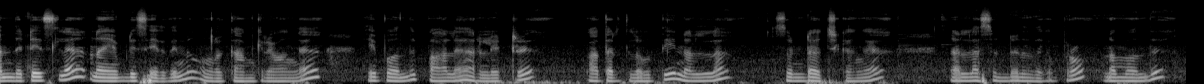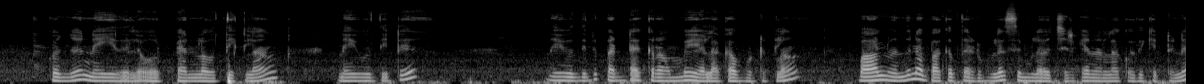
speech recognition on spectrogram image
அந்த டேஸ்ட்டில் நான் எப்படி செய்கிறதுன்னு உங்களுக்கு காமிக்கிறேன் வாங்க. இப்போ வந்து பாலை அரை லிட்ரு பாத்திரத்தில் ஊற்றி நல்லா சுண்ட வச்சுக்கோங்க. நல்லா சுண்டினதுக்கப்புறம் நம்ம வந்து கொஞ்சம் நெய் இதில் ஒரு பேனில் ஊற்றிக்கலாம் நெய் ஊற்றிட்டு நெய் ஊற்றிட்டு பட்டை கிராம்பு ஏலக்காய் போட்டுக்கலாம். பால் வந்து நான் பக்கத்து அடுப்பில் சிம்மில் வச்சுருக்கேன். நல்லா கொதிக்கட்டுன்னு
